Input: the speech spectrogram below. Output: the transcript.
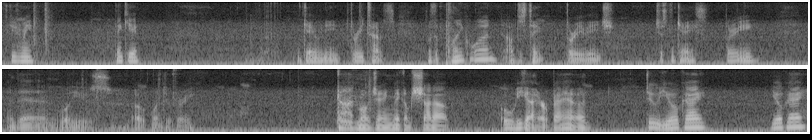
Excuse me. Thank you. Okay, we need three types. Was it plank wood? I'll just take three of each. Just in case. Three. And then we'll use oak. One, two, three. God, Mojang, make him shut up. Oh, he got hurt bad. Dude, you okay? You okay?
